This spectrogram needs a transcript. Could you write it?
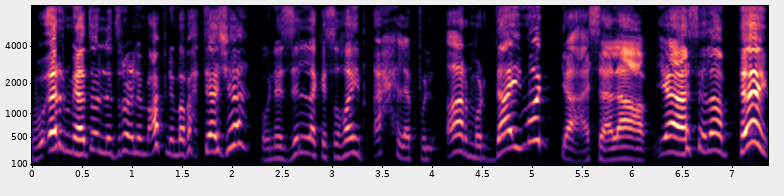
وارمي هدول الدروع المعفنه ما بحتاجها ونزل لك يا صهيب أحلى full armor diamond. يا سلام يا سلام. هي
